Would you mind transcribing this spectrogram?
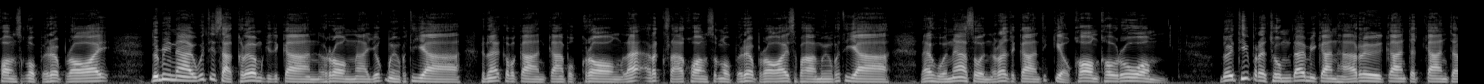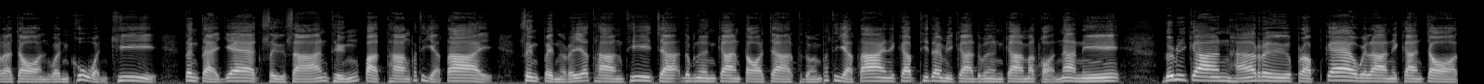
ความสงบเรียบร้อย โดยมีนายวุฒิศักดิ์เริ่มกิจการรองนายกเมืองพัทยา คณะกรรมการการปกครอง และรักษาความสงบเรียบร้อยสภาเมืองพัทยา และหัวหน้าส่วนราชการที่เกี่ยวข้องเข้าร่วม โดยที่ประชุมได้มีการหารือการจัดการจราจรวันคู่วันขี้ ตั้งแต่แยกสื่อสารถึงปากทางพัทยาใต้ ซึ่งเป็นระยะทางที่จะดำเนินการต่อจากถนนพัทยาใต้นะครับที่ได้มีการดำเนินการมาก่อนหน้านี้ โดยมีการหารือปรับแก้เวลาในการจอด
